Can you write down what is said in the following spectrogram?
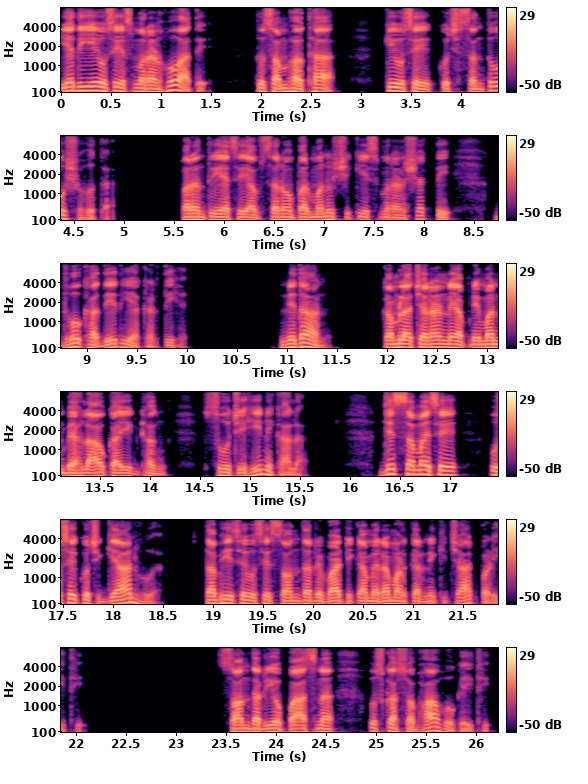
यदि ये उसे स्मरण हो आते तो संभव था कि उसे कुछ संतोष होता, परंतु ऐसे अवसरों पर मनुष्य की स्मरण शक्ति धोखा दे दिया करती है। निदान, कमलाचरण ने अपने मन बहलाव का एक ढंग सोच ही निकाला, जिस समय से उसे कुछ ज्ञान हुआ। तभी से उसे सौंदर्य वाटिका में रमण करने की चाट पड़ी थी। सौंदर्योपासना उसका स्वभाव हो गई थी।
